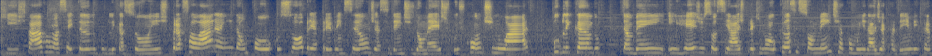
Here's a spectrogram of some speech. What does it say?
que estavam aceitando publicações para falar ainda um pouco sobre a prevenção de acidentes domésticos, continuar publicando também em redes sociais para que não alcance somente a comunidade acadêmica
